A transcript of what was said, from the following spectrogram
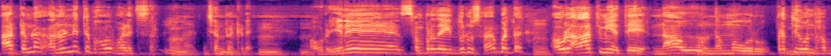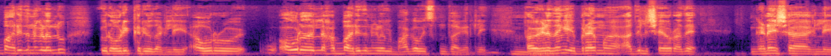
ಆ ಟೈಮ್ನಾಗ ಅನನ್ಯತೆ ಭಾವ ಬಹಳ ಇತ್ತು ಸರ್. ಜನರ ಕಡೆ. ಅವ್ರ ಅವ್ರು ಏನೇ ಸಂಪ್ರದಾಯ ಇದ್ರು ಸಹ ಬಟ್ ಅವ್ರ ಆತ್ಮೀಯತೆ ನಾವು ನಮ್ಮವರು ಪ್ರತಿಯೊಂದು ಹಬ್ಬ ಹರಿದಿನಗಳಲ್ಲೂ ಇವ್ರು ಅವ್ರಿಗೆ ಕರೆಯೋದಾಗ್ಲಿ ಅವರು ಅವರಲ್ಲಿ ಹಬ್ಬ ಹರಿದಿನಗಳಲ್ಲಿ ಭಾಗವಹಿಸುವಂತಾಗಿರ್ಲಿ. ತಾವು ಹೇಳಿದಂಗೆ ಇಬ್ರಾಹಿಂ ಆದಿಲ್ ಶೇ ಅವರು ಅದೇ. ಗಣೇಶ ಆಗ್ಲಿ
